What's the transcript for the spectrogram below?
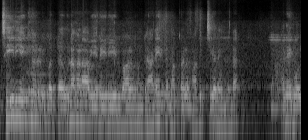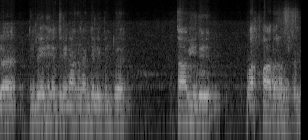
செய்தியை கேள்விப்பட்ட உலகளாவிய ரீதியில் வாழ்கின்ற அனைத்து மக்களும் அதிர்ச்சி அடைந்தனர். அதே போல இன்றைய தினத்திலே நாங்கள் அஞ்சலிக்கின்ற தாவீது வா- ஃபாதர் அவர்கள்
